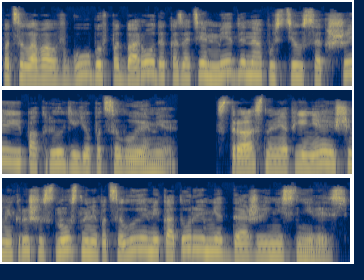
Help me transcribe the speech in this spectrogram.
поцеловал в губы, в подбородок, а затем медленно опустился к шее и покрыл ее поцелуями. Страстными, опьяняющими, крышесносными поцелуями, которые мне даже и не снились.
